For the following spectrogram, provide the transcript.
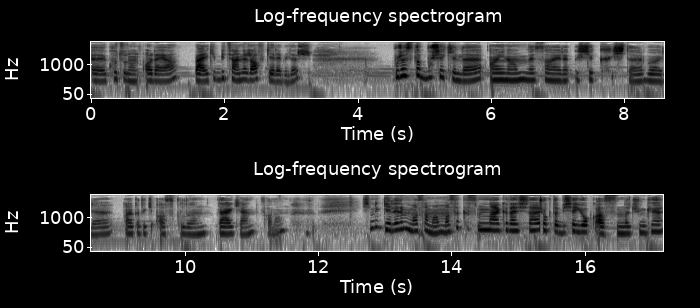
e, kutunun oraya belki bir tane raf gelebilir. Burası da bu şekilde aynam vesaire ışık işte böyle arkadaki askılığım derken falan. Şimdi gelelim masama. Masa kısmında arkadaşlar çok da bir şey yok aslında çünkü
